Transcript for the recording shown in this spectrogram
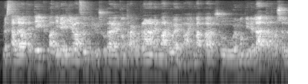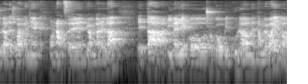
Bestalde batetik, badire hile batzuk iruzurraren kontrako planaren barruen ba, hainbat pausu emon direla eta prozedura desbardinek onartzen joan garela, eta iraileko osoko bilkura honetan bebai, ba,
